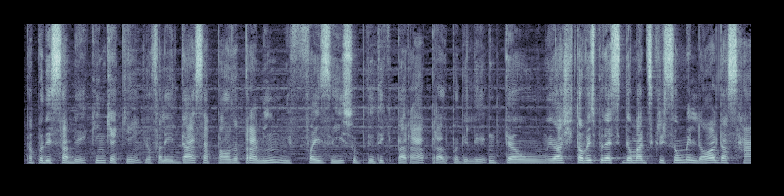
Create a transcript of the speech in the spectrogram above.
para poder saber quem que é quem. Eu falei, dá essa pausa para mim, me faz isso, eu ter que parar para poder ler. Então, eu acho que talvez pudesse dar uma descrição melhor das raças.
